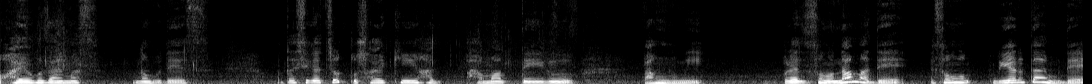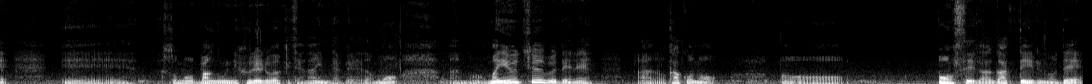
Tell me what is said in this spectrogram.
おはようございます。のぶです。私がちょっと最近はハマっている番組。これはその生でそのリアルタイムで、えー、その番組に触れるわけじゃないんだけれどもあの、まあ、YouTube でねあの過去の音声が上がっているので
